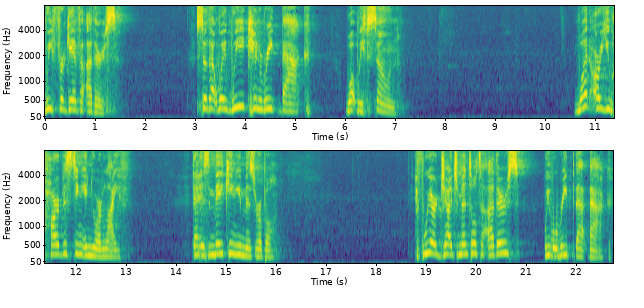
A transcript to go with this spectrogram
We forgive others. So that way we can reap back what we've sown. What are you harvesting in your life that is making you miserable? If we are judgmental to others, we will reap that back.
